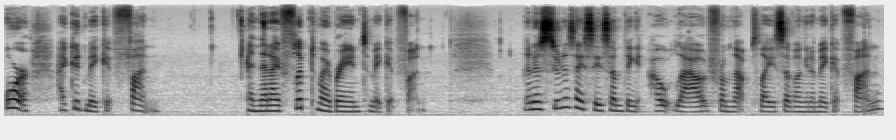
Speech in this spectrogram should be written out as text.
or I could make it fun. And then I flipped my brain to make it fun. And as soon as I say something out loud from that place of I'm going to make it fun,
